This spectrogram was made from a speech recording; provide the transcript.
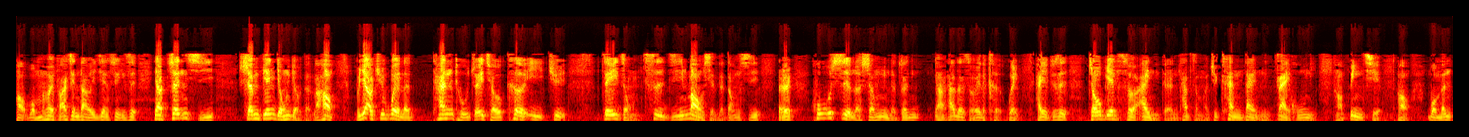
好，我们会发现到一件事情是要珍惜身边拥有的，然后不要去为了贪图追求刻意去。这一种刺激冒险的东西，而忽视了生命的尊啊，他的所谓的可贵，还有就是周边所有爱你的人，他怎么去看待你在乎你，好，并且好，我们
